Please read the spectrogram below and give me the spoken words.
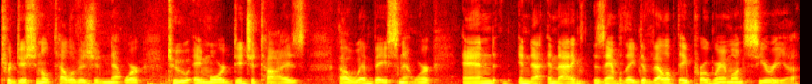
traditional television network to a more digitized uh, web-based network. And in that in that example, they developed a program on Syria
